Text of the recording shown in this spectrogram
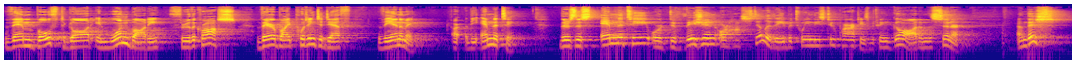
Them both to God in one body through the cross, thereby putting to death the enemy, or the enmity. There's this enmity or division or hostility between these two parties, between God and the sinner. And this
